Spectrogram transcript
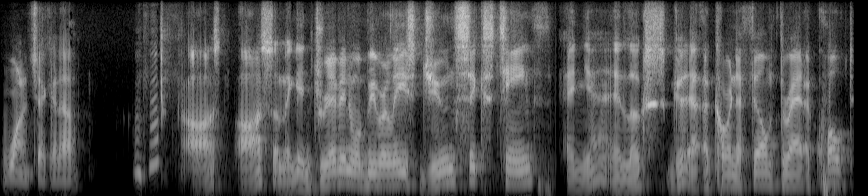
want to check it out. Mm-hmm. Awesome. awesome. Again, Driven will be released June 16th. And yeah, it looks good. According to Film Threat, a quote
